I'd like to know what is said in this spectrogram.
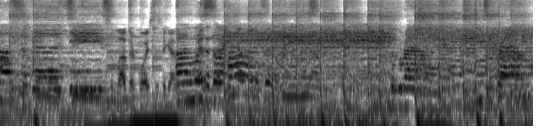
Possibilities. I love their voices together. I and was the so second got a little to bit. Look around, are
